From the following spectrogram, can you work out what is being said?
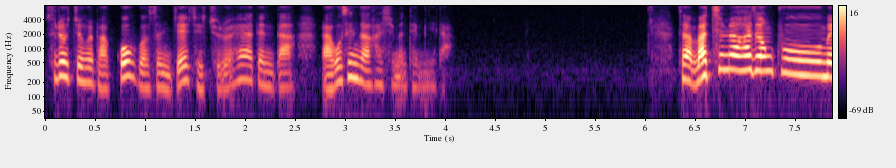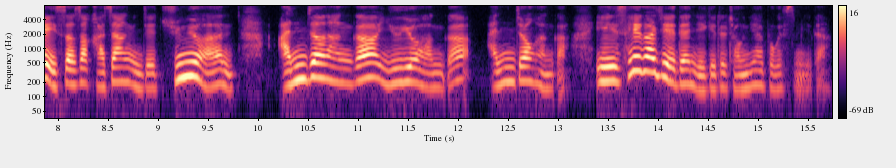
수료증을 받고 그것을 인제 제출을 해야 된다라고 생각하시면 됩니다. 자, 맞춤형 화장품에 있어서 가장 이제 중요한 안전한가, 유효한가, 안정한가 이 세 가지에 대한 얘기를 정리해 보겠습니다.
